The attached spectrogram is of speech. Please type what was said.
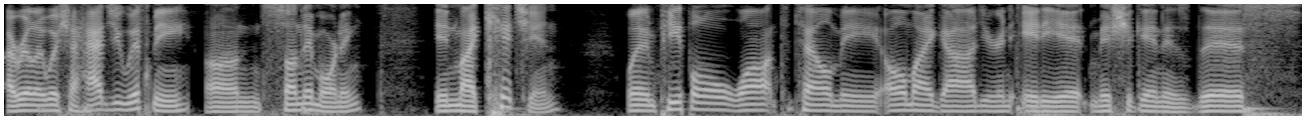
I really wish I had you with me on Sunday morning in my kitchen when people want to tell me, oh my God, you're an idiot. Michigan is this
